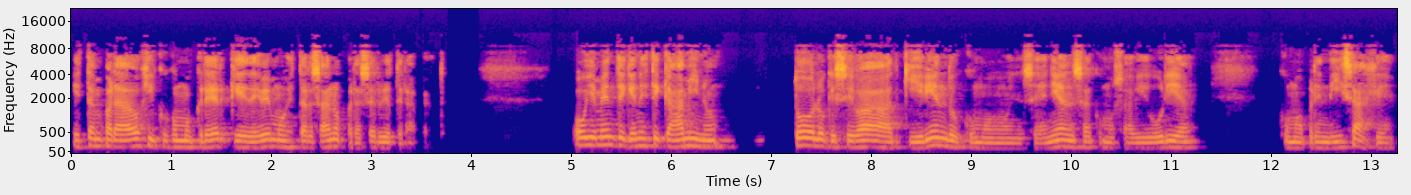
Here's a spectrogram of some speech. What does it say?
es tan paradójico como creer que debemos estar sanos para ser bioterapeuta. Obviamente que en este camino todo lo que se va adquiriendo como enseñanza, como sabiduría, como aprendizaje,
